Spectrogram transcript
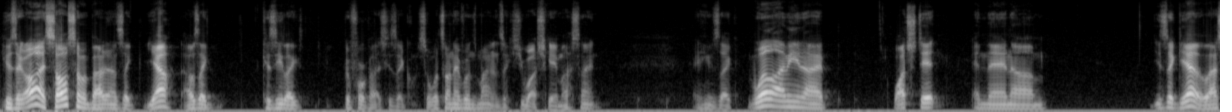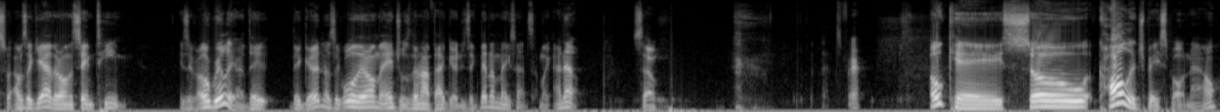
he was like, "Oh, I saw some about it." And I was like, "Yeah." I was like, because he like before class, he's like, "So what's on everyone's mind?" I was like, "Did you watch the game last night?" And he was like, "Well, I mean, I watched it, and then um, he's like, yeah, the last one. I was like, yeah, they're on the same team. He's like, oh, really? Are they they good? And I was like, well, they're on the Angels. They're not that good. He's like, that doesn't make sense. I'm like, I know. So That's fair. okay, so college baseball now.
